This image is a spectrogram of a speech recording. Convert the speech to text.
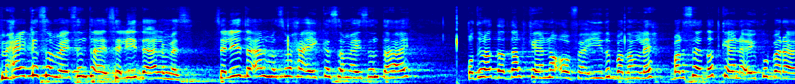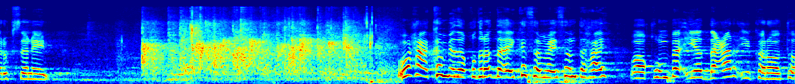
Maxay ka samaysan tahay saliidda almas? Saliidda almas waxa ay ka samaysan tahay qudradda dalkeenna oo faa'iido badan leh balse dadkeenna ay ku baraarugsanayn waxaa ka mid a qudradda ay ka samaysan tahay waa qumbe iyo dacar iyo karooto.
